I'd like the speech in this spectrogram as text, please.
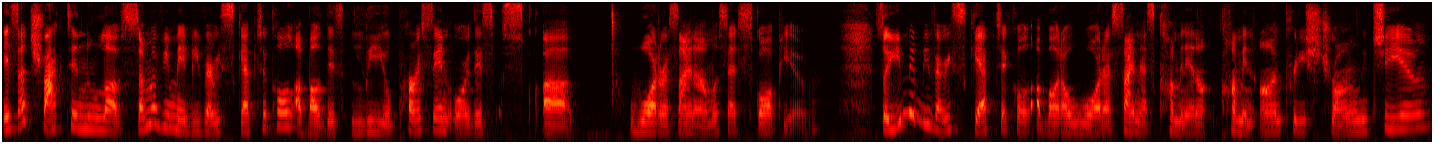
it's attracting new love. Some of you may be very skeptical about this Leo person or this uh, water sign. I almost said Scorpio. So you may be very skeptical about a water sign that's coming in coming on pretty strongly to you.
